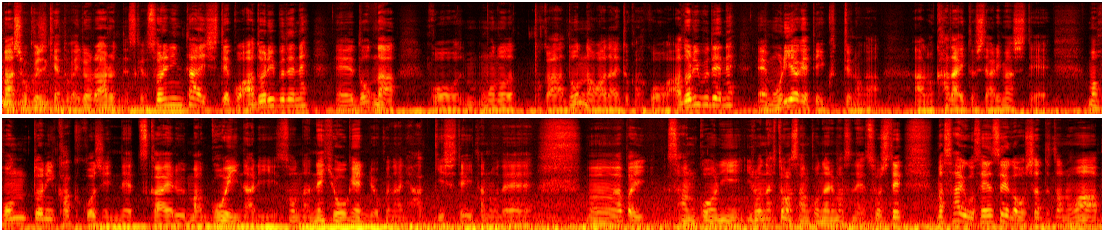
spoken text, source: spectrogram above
まあ、食事券とかいろいろあるんですけど、それに対して、こう、アドリブでね、えー、どんな、こう、ものとか、どんな話題とか、こう、アドリブでね、えー、盛り上げていくっていうのが、あの、課題としてありまして、まあ、本当に各個人ね、使える、まあ、語彙なり、そんなね、表現力なり発揮していたので、うん、やっぱり参考に、いろんな人の参考になりますね。そして、まあ、最後先生がおっしゃってたのは、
